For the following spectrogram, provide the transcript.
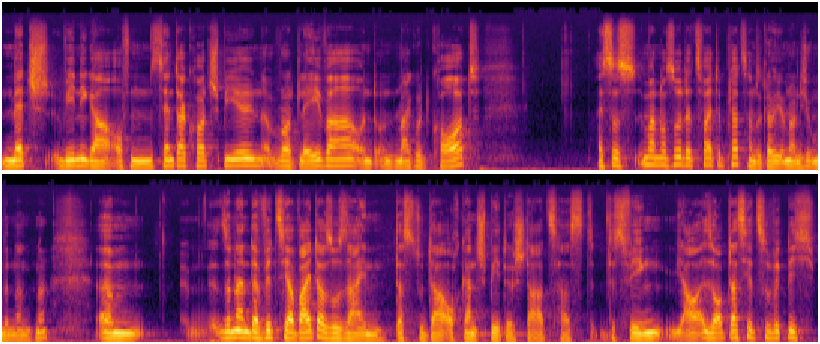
ein Match weniger auf dem Center Court spielen, Rod Laver und, und Margaret Court. Heißt das immer noch so, der zweite Platz? Haben sie, glaube ich, immer noch nicht umbenannt, ne? Ähm, sondern da wird es ja weiter so sein, dass du da auch ganz späte Starts hast. Deswegen, ja, also ob das jetzt so wirklich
